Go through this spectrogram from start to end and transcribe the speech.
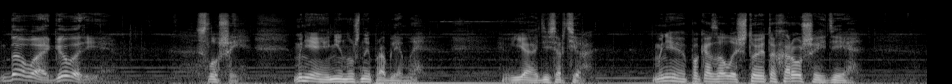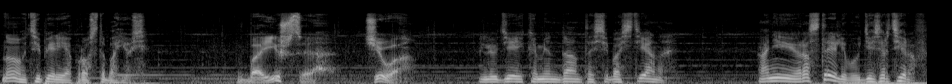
Давай, говори. Слушай, мне не нужны проблемы. Я дезертир. Мне показалось, что это хорошая идея. Но теперь я просто боюсь. Боишься? Чего? Людей коменданта Себастьяна. Они расстреливают дезертиров.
